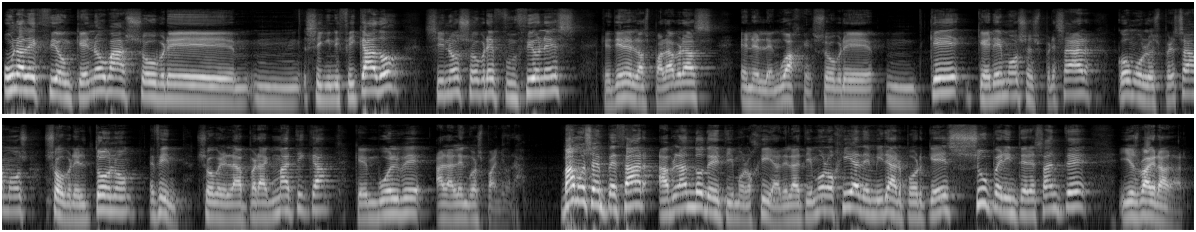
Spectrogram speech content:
Una lección que no va sobre mm, significado, sino sobre funciones que tienen las palabras en el lenguaje, sobre mm, qué queremos expresar, cómo lo expresamos, sobre el tono, en fin, sobre la pragmática que envuelve a la lengua española. Vamos a empezar hablando de etimología, de la etimología de mirar, porque es súper interesante y os va a agradar.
